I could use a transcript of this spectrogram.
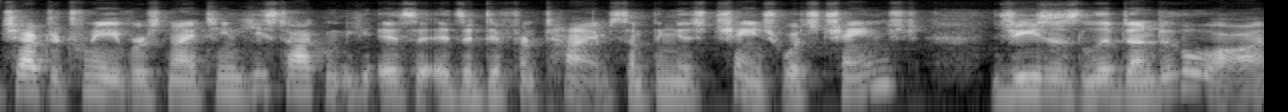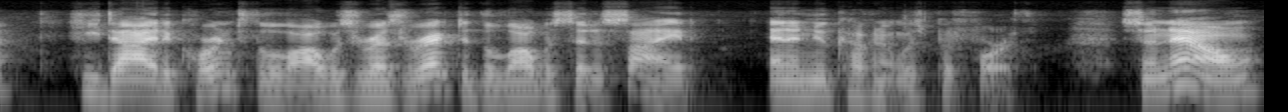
chapter 28 verse 19 he's talking it's a, it's a different time something has changed what's changed jesus lived under the law he died according to the law was resurrected the law was set aside and a new covenant was put forth. So now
